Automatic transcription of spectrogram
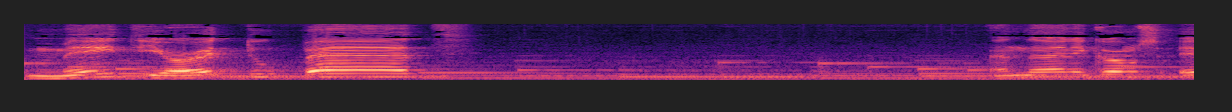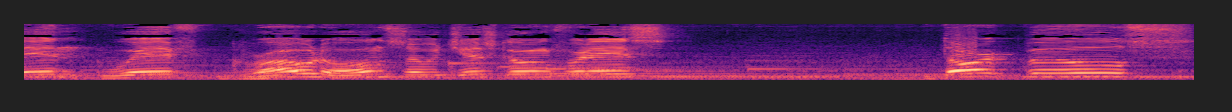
Meteor, too bad. And then he comes in with Groudon, so we're just going for this Dark Pulse.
